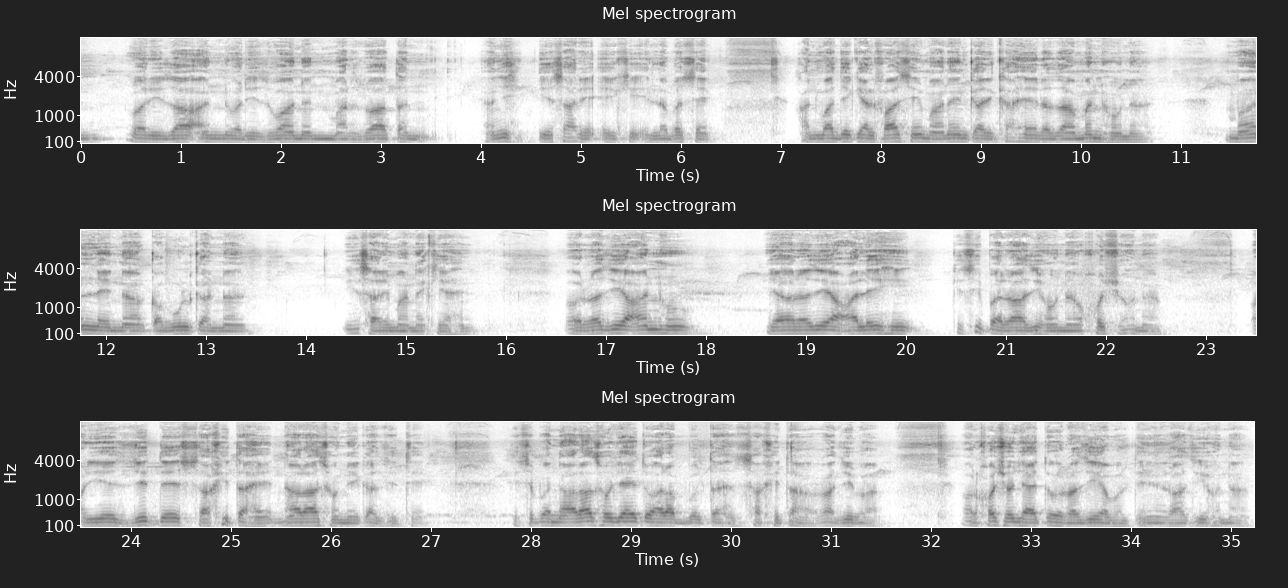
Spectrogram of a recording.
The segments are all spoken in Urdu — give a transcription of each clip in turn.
و رضا ان و رضوان مرضواتاً ہاں جی یہ سارے ایک ہی لفظ ہیں۔ خانوادے کے الفاظ سے معنی ان کا لکھا ہے رضامن ہونا، مان لینا، قبول کرنا، یہ سارے معنی کیا ہیں۔ اور رضی عن ہو یا رضی علیہ کسی پر راضی ہونا، خوش ہونا، اور یہ ضد ساختہ ہے، ناراض ہونے کا ضد ہے۔ کسی پر ناراض ہو جائے تو عرب بولتا ہے ساختہ غازبہ اور خوش ہو جائے تو رضیہ بولتے ہیں، راضی ہونا۔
